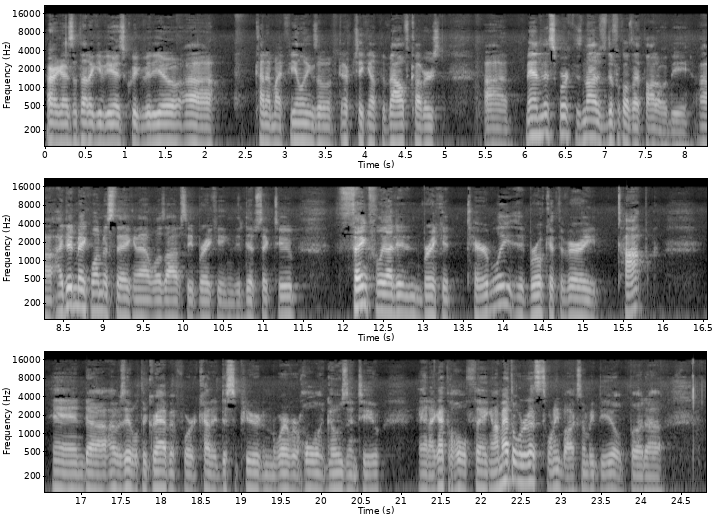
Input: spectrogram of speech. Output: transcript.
All right, guys, I thought I'd give you guys a quick video, uh, kind of my feelings of after taking out the valve covers. Uh, man, this work is not as difficult as I thought it would be. Uh, I did make one mistake, and that was obviously breaking the dipstick tube. Thankfully, I didn't break it terribly. It broke at the very top, and uh, I was able to grab it before it kind of disappeared in wherever hole it goes into. And I got the whole thing. I'm at the order. That's 20 bucks. No big deal. But uh,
